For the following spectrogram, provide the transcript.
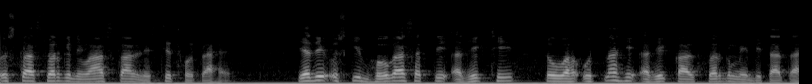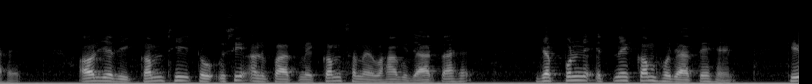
उसका स्वर्ग निवास काल निश्चित होता है। यदि उसकी भोगा शक्ति अधिक थी तो वह उतना ही अधिक काल स्वर्ग में बिताता है। और यदि कम थी तो उसी अनुपात में कम समय वहाँ गुजारता है। जब पुण्य इतने कम हो जाते हैं कि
